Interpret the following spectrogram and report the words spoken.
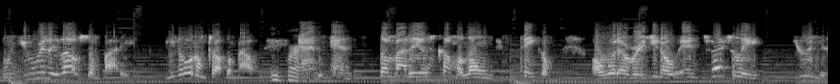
when you really love somebody, you know what I'm talking about. Right. And, and somebody else come along and take them or whatever, you know, and especially you in the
